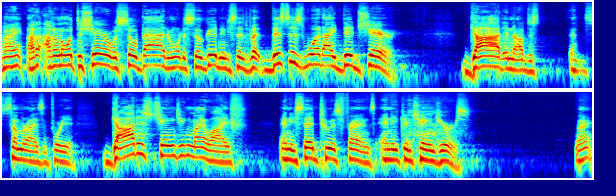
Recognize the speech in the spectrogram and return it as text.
right? I don't know what to share was so bad and what is so good. And he says, but this is what I did share. God, and I'll just uh, summarize it for you God is changing my life. And he said to his friends, and he can change yours, right?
